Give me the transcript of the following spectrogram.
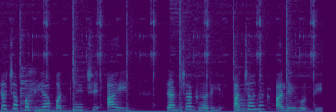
त्याच्या पहिल्या पत्नीची आई त्यांच्या घरी अचानक आली होती.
